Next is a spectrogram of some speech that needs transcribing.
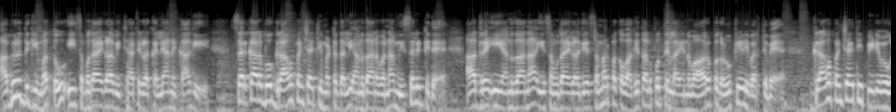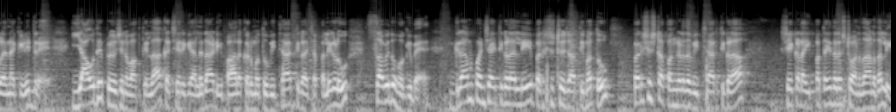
ಅಭಿವೃದ್ಧಿಗೆ ಮತ್ತು ಈ ಸಮುದಾಯಗಳ ವಿದ್ಯಾರ್ಥಿಗಳ ಕಲ್ಯಾಣಕ್ಕಾಗಿ ಸರ್ಕಾರವು ಗ್ರಾಮ ಪಂಚಾಯಿತಿ ಮಟ್ಟದಲ್ಲಿ ಅನುದಾನವನ್ನು ಮೀಸಲಿಟ್ಟಿದೆ. ಆದರೆ ಈ ಅನುದಾನ ಈ ಸಮುದಾಯಗಳಿಗೆ ಸಮರ್ಪಕವಾಗಿ ತಲುಪುತ್ತಿಲ್ಲ ಎನ್ನುವ ಆರೋಪಗಳು ಕೇಳಿ ಬರ್ತಿವೆ ಗ್ರಾಮ ಪಂಚಾಯಿತಿ ಪಿಡಿಒಗಳನ್ನು ಕೇಳಿದರೆ ಯಾವುದೇ ಪ್ರಯೋಜನವಾಗ್ತಿಲ್ಲ. ಕಚೇರಿಗೆ ಅಲೆದಾಡಿ ಪಾಲಕರು ಮತ್ತು ವಿದ್ಯಾರ್ಥಿಗಳ ಚಪ್ಪಲಿಗಳು ಸವೆದು ಹೋಗಿವೆ. ಗ್ರಾಮ ಪಂಚಾಯಿತಿಗಳಲ್ಲಿ ಪರಿಶಿಷ್ಟ ಜಾತಿ ಮತ್ತು ಪರಿಶಿಷ್ಟ ಪಂಗಡದ ವಿದ್ಯಾರ್ಥಿಗಳ ಶೇಕಡ ಇಪ್ಪತ್ತೈದರಷ್ಟು ಅನುದಾನದಲ್ಲಿ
